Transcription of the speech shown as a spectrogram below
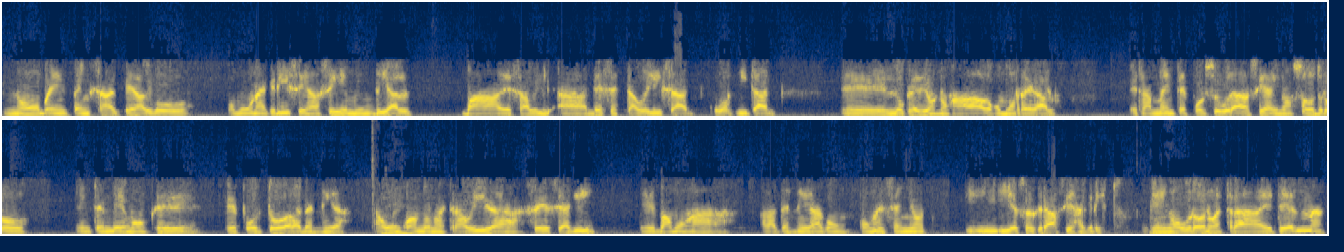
no pensar que algo como una crisis así mundial va a, desestabilizar o a quitar eh, lo que Dios nos ha dado como regalo. Realmente es por su gracia y nosotros entendemos que, es por toda la eternidad. Aun cuando nuestra vida cese aquí, eh, vamos a, la eternidad con, con el Señor. Y, y, eso es gracias a Cristo, quien obró nuestra eterna,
